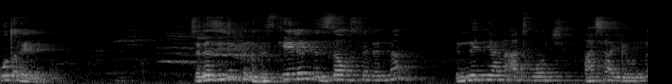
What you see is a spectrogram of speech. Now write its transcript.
ቁጥር የለም። ስለዚህ ልክ ነው። ሕዝቅኤልን እዛ ወሰደና እነኛን አጥሞች አሳየውና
